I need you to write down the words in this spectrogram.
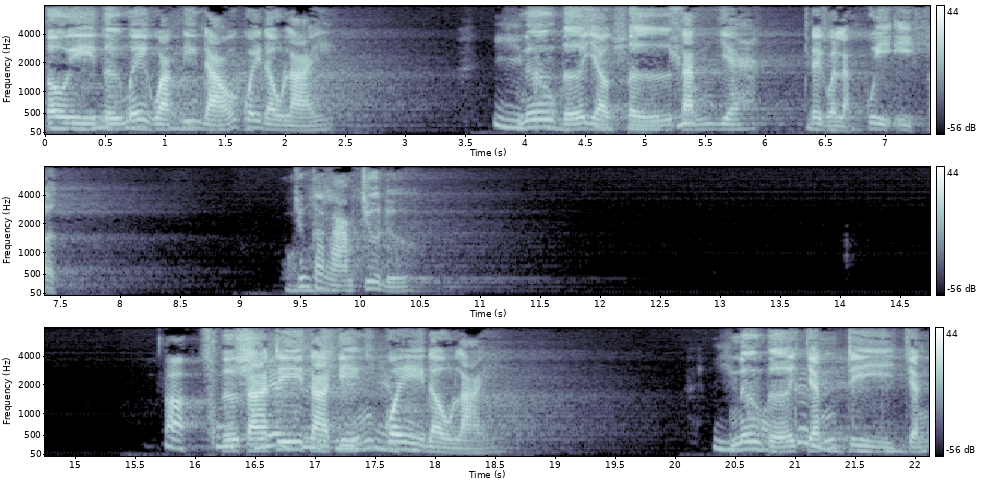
Tôi từ mê hoặc điên đảo quay đầu lại. Nương tựa vào tự tánh giác. Đây gọi là quy y Phật. Chúng ta làm chưa được? Từ tà tri tà kiến quay đầu lại Nương tựa chánh tri chánh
